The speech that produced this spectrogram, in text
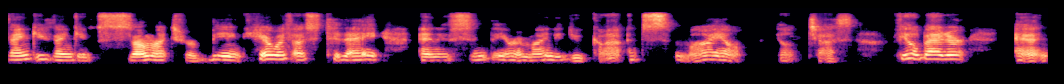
thank you, thank you so much for being here with us today. And as Cynthia reminded you, go out and smile. You'll just feel better and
